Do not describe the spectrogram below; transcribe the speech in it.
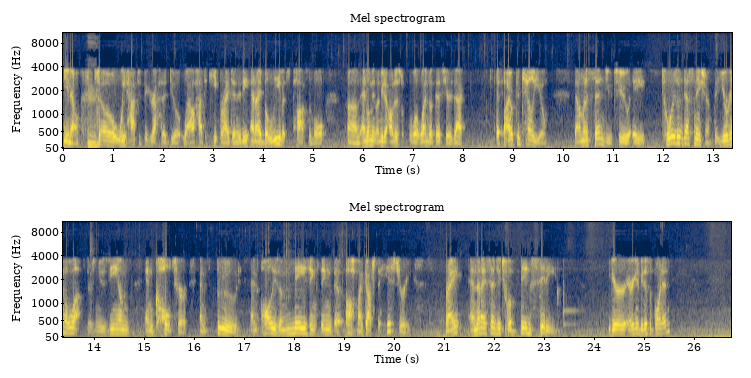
You know, mm. so we have to figure out how to do it well, how to keep our identity, and I believe it's possible Um, and let me let me I'll just we'll end with this here, Zach. If I could tell you that I'm going to send you to a tourism destination that you're going to love, there's museums and culture and food and all these amazing things that oh my gosh, the history, right? And then I send you to a big city. You're are you going to be disappointed?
